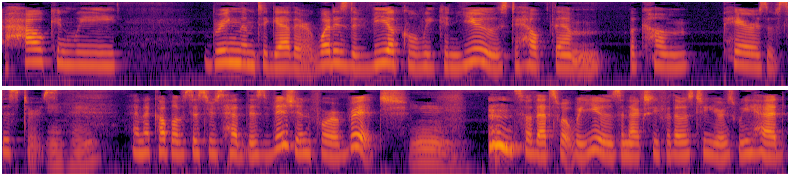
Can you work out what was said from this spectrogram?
how can we bring them together? What is the vehicle we can use to help them become pairs of sisters? Mm-hmm. And a couple of sisters had this vision for a bridge. Mm. so that's what we used. And actually, for those two years, we had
